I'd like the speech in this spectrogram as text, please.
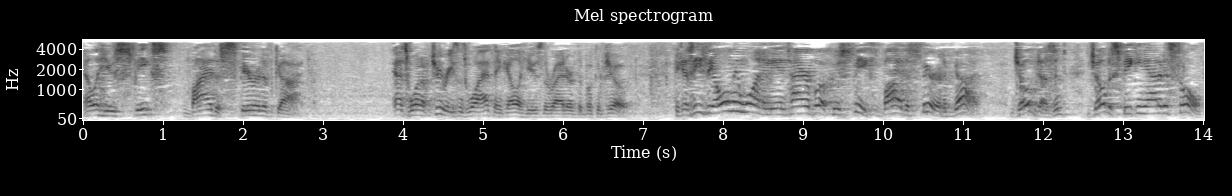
Elihu speaks by the Spirit of God. That's one of two reasons why I think Elihu is the writer of the book of Job. Because he's the only one in the entire book who speaks by the Spirit of God. Job doesn't. Job is speaking out of his soul.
